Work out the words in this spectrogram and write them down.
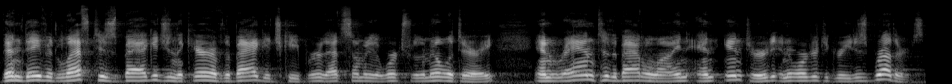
Then David left his baggage in the care of the baggage keeper, that's somebody that works for the military, and ran to the battle line and entered in order to greet his brothers.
